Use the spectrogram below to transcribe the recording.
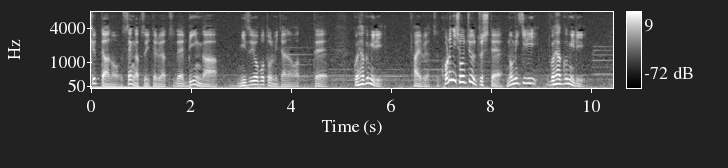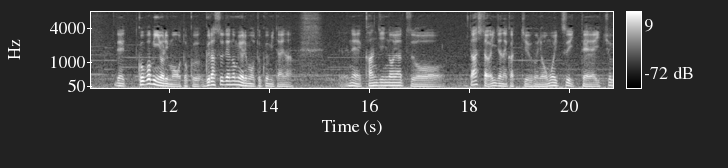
キュッてあの線がついてるやつで瓶が水用ボトルみたいなのがあって500ミリ入るやつ。これに焼酎移して飲み切り500ミリで5個瓶よりもお得グラスで飲むよりもお得みたいな、ね、肝心のやつを出した方がいいんじゃないかっていうふうに思いついて一応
